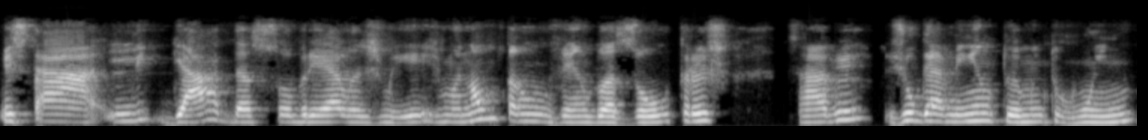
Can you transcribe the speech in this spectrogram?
estar ligadas sobre elas mesmas, não estão vendo as outras, sabe? Julgamento é muito ruim.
